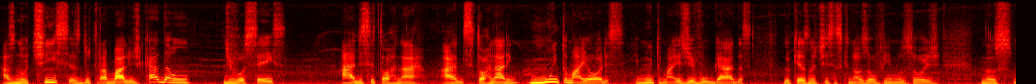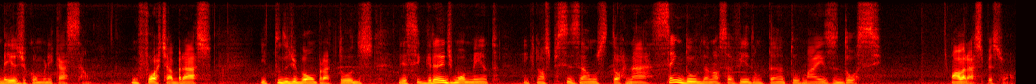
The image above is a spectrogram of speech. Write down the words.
as notícias do trabalho de cada um de vocês há de se tornar, há de se tornarem muito maiores e muito mais divulgadas do que as notícias que nós ouvimos hoje nos meios de comunicação. Um forte abraço e tudo de bom para todos nesse grande momento em que nós precisamos tornar, sem dúvida, a nossa vida um tanto mais doce. Um abraço, pessoal.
